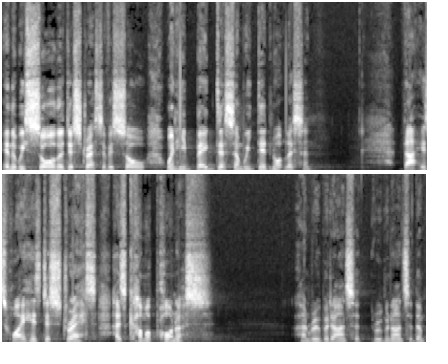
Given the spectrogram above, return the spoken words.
in that we saw the distress of his soul when he begged us and we did not listen. That is why his distress has come upon us. And Reuben answered, Reuben answered them,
